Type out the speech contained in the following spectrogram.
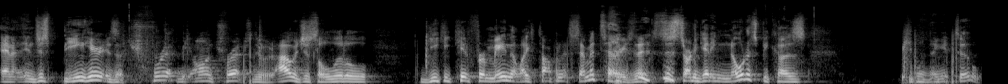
And, and just being here is a trip beyond trips, dude. I was just a little geeky kid from Maine that likes stopping at cemeteries that just started getting noticed because people dig it too.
